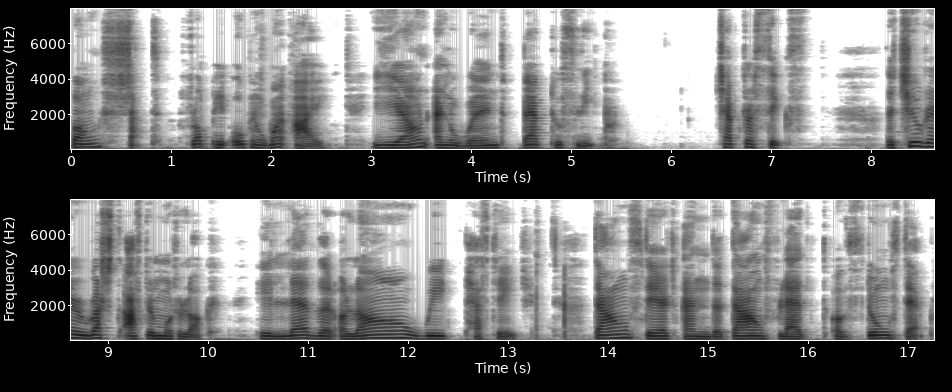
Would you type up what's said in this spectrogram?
bunged shut, Floppy opened one eye, yawned, and went back to sleep. Chapter 6 The children rushed after Mortlock. He led them along wide passage, downstairs and down flat of stone step.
